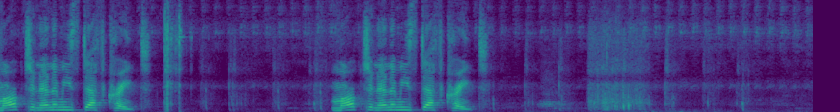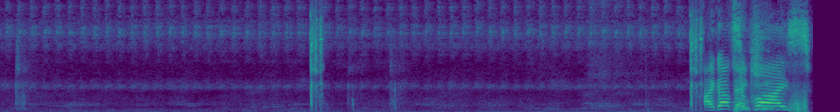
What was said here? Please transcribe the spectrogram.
Marked an enemy's death crate. Marked an enemy's death crate. I got Thank you. supplies.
